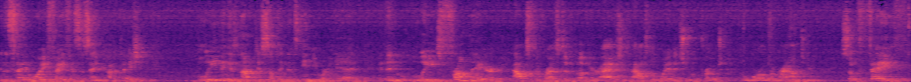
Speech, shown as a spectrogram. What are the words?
In the same way, faith has the same connotation. Believing is not just something that's in your head, it then leads from there out to the rest of, of your actions, out to the way that you approach the world around you. So faith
